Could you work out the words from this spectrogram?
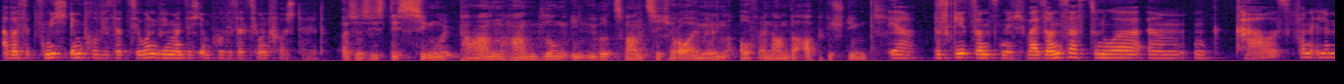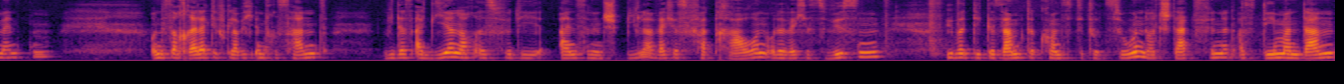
Aber es ist jetzt nicht Improvisation, wie man sich Improvisation vorstellt. Also es ist die Simultanhandlung in über 20 Räumen aufeinander abgestimmt. Ja, das geht sonst nicht, weil sonst hast du nur ähm, ein Chaos von Elementen. Und es ist auch relativ, glaube ich, interessant, wie das Agieren auch ist für die einzelnen Spieler, welches Vertrauen oder welches Wissen über die gesamte Konstitution dort stattfindet, aus dem man dann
